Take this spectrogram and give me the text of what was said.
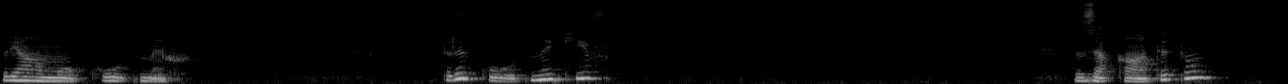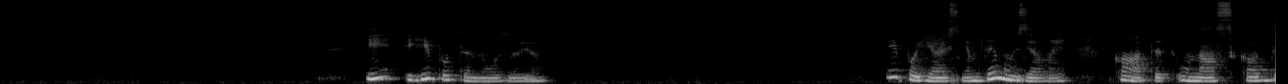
прямокутних трикутників за катетом і гіпотенузою. І пояснюємо, де ми взяли катет у нас КД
